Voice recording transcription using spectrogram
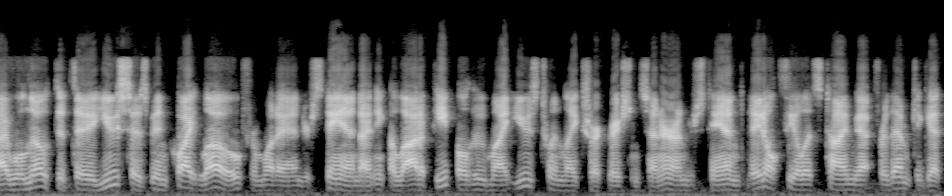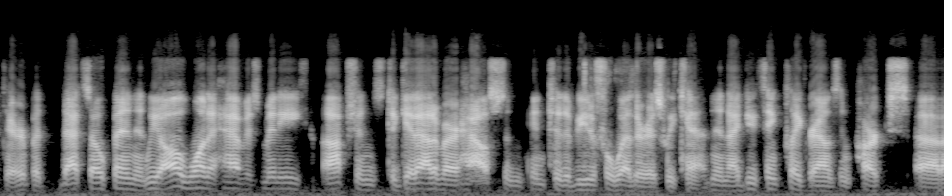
I will note that the use has been quite low from what I understand. I think a lot of people who might use Twin Lakes Recreation Center understand they don't feel it's time yet for them to get there, but that's open and we all want to have as many options to get out of our house and into the beautiful weather as we can. And I do think playgrounds and parks uh,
